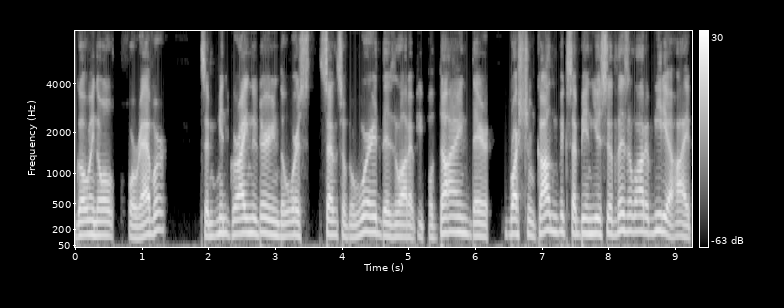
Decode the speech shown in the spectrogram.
going on forever. It's a meat grinder in the worst sense of the word. There's a lot of people dying. There, Russian convicts are being used. So there's a lot of media hype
